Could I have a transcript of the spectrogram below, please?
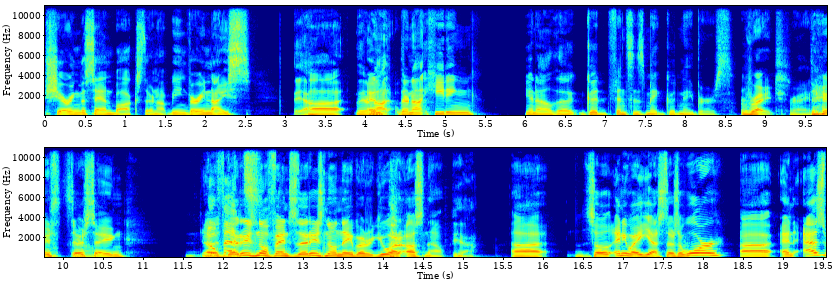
sharing the sandbox. They're not being very nice. yeah. Uh, they're not. They're not heeding. You know, the good fences make good neighbors. right. Right. They're they're saying No uh, there fence." is no fence. There is no neighbor. You are us now. Yeah. Uh, so anyway, yes, there's a war. Uh, and as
